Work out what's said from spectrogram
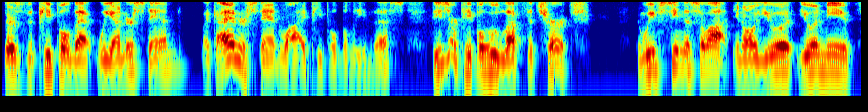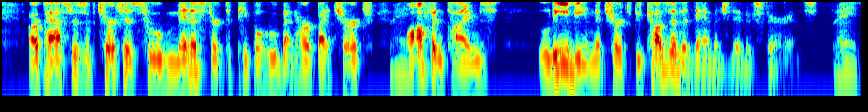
There's the people that we understand. Like, I understand why people believe this. These are people who left the church. And we've seen this a lot. You know, you, you and me are pastors of churches who minister to people who've been hurt by church, right. oftentimes leaving the church because of the damage they've experienced. Right.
